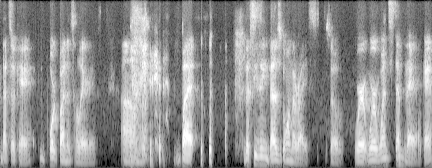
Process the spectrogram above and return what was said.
That's okay. Pork bun is hilarious. Um, but the seasoning does go on the rice, so we're we're one step Mm. there. Okay.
